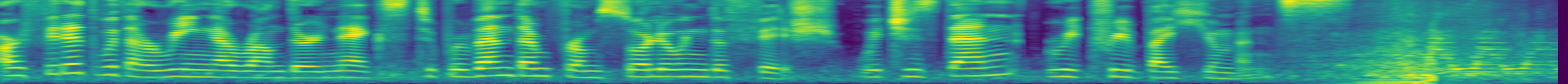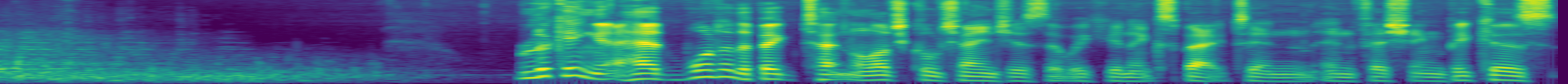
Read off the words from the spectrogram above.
are fitted with a ring around their necks to prevent them from swallowing the fish, which is then retrieved by humans. looking ahead, what are the big technological changes that we can expect in in fishing? Because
